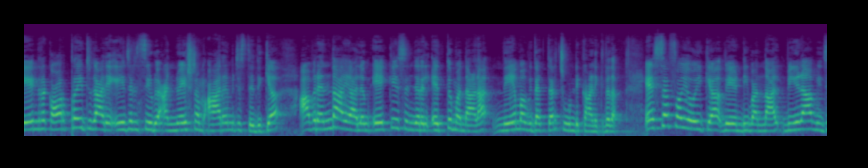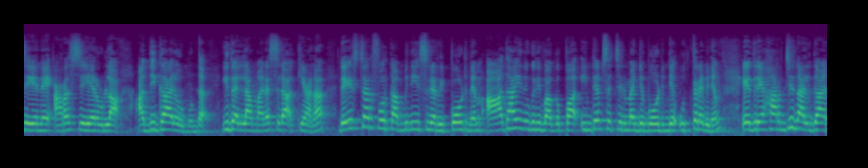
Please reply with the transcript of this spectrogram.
കേന്ദ്ര കോർപ്പറേറ്റുകാരെ ഏജൻസിയുടെ അന്വേഷണം ആരംഭിച്ച സ്ഥിതിക്ക് അവരെന്തായാലും എ കെ സെന്ററിൽ എത്തുമെന്നാണ് നിയമവിദഗ്ധർ ചൂണ്ടിക്കാണിക്കുന്നത്. എസ് എഫ് ഐഒയ്ക്ക് വേണ്ടി വന്നാൽ വീണ വിജയനെ അറസ്റ്റ് ചെയ്യാനുള്ള അധികാരവുമുണ്ട്. ഇതെല്ലാം മനസ്സിലാക്കിയാണ് രജിസ്റ്റർ ഫോർ കമ്പനീസിന്റെ റിപ്പോർട്ടിനും ആദായ നികുതി വകുപ്പ് ഇന്ത്യൻ സെറ്റിൽമെന്റ് ബോർഡിന്റെ ഉത്തരവിനും എതിരെ ഹർജി നൽകാൻ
